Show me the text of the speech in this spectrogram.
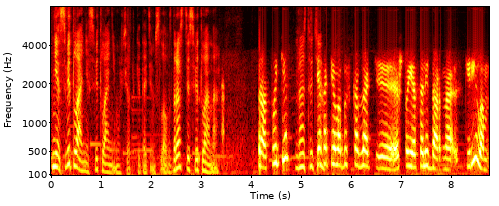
Нет, Светлане, Светлане мы все-таки дадим слово. Здравствуйте, Светлана. Здравствуйте. Здравствуйте. Я хотела бы сказать, э, что я солидарна с Кириллом.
